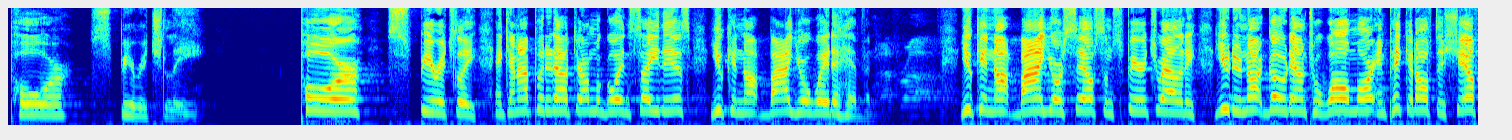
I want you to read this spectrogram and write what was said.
poor spiritually. Poor spiritually. And can I put it out there? I'm going to go ahead and say this. You cannot buy your way to heaven. You cannot buy yourself some spirituality. You do not go down to Walmart and pick it off the shelf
